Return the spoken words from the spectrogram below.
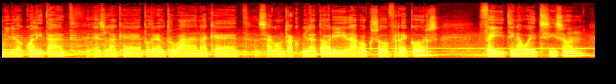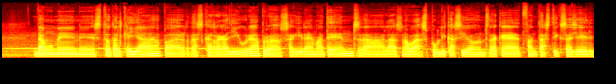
Millor qualitat és la que podreu trobar en aquest segon recopilatori de Box of Records, Fate in a Wet Season. De moment és tot el que hi ha per descàrrega lliure, però seguirem atents de les noves publicacions d'aquest fantàstic segell.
